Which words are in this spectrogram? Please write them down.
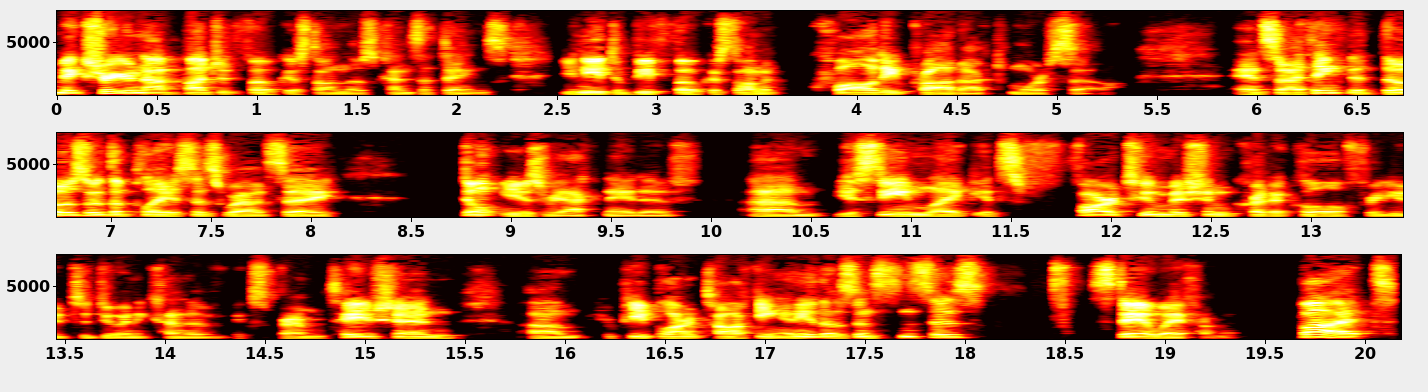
make sure you're not budget focused on those kinds of things. You need to be focused on a quality product more so. And so I think that those are the places where I would say, don't use React Native. Um, you seem like it's far too mission critical for you to do any kind of experimentation. Um, your people aren't talking any of those instances. Stay away from it. But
